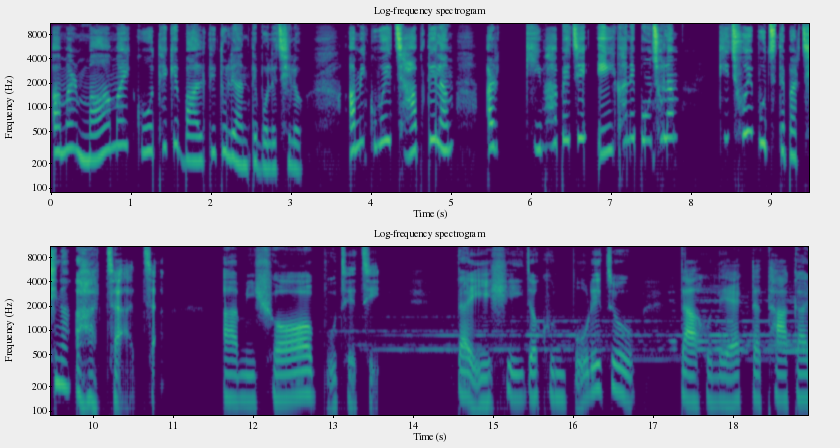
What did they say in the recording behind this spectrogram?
আমার মা আমায় কুয়ো থেকে বালতি তুলে আনতে বলেছিল। আমি কুয়োয় ঝাঁপ দিলাম আর কীভাবে যে এইখানে পৌঁছলাম কিছুই বুঝতে পারছি না। আচ্ছা আচ্ছা আমি সব বুঝেছি। তা এসেই যখন পড়েছ তাহলে একটা থাকার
